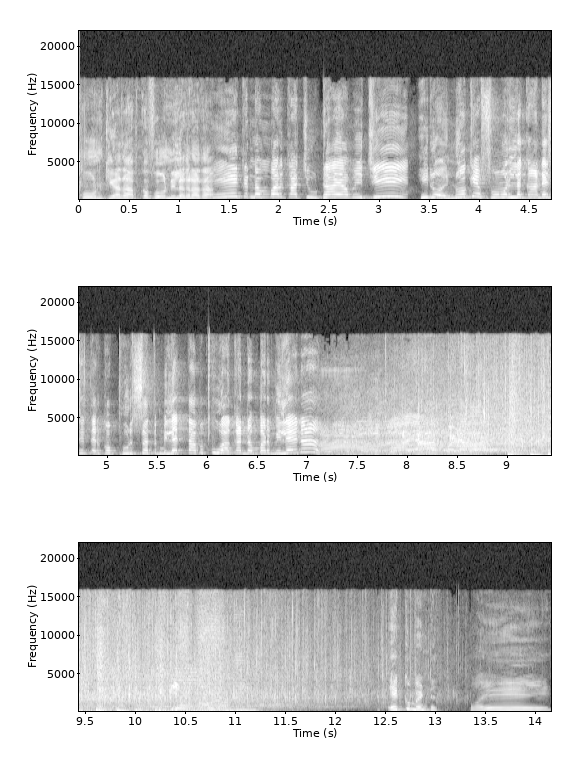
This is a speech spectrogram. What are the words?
फ़ोन किया था? आपका फ़ोन नहीं लग रहा था? एक नंबर का झूठा है अमित जी। हीरोइनों के फ़ोन लगाने से तेरे को फुर्सत मिले तब बुआ का नंबर मिले ना? आया बड़ा एक मिनट। ओए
